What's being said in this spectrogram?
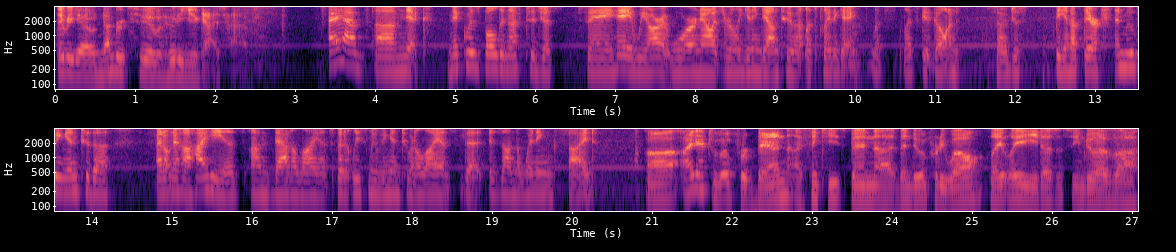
there we go. Number two, who do you guys have? I have um, Nick. Nick was bold enough to just say, "Hey, we are at war now. It's really getting down to it. Let's play the game. Let's let's get going." So just being up there and moving into the I don't know how high he is on that alliance, but at least moving into an alliance that is on the winning side. Uh, I'd have to vote for Ben. I think he's been uh, been doing pretty well lately. He doesn't seem to have, uh,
